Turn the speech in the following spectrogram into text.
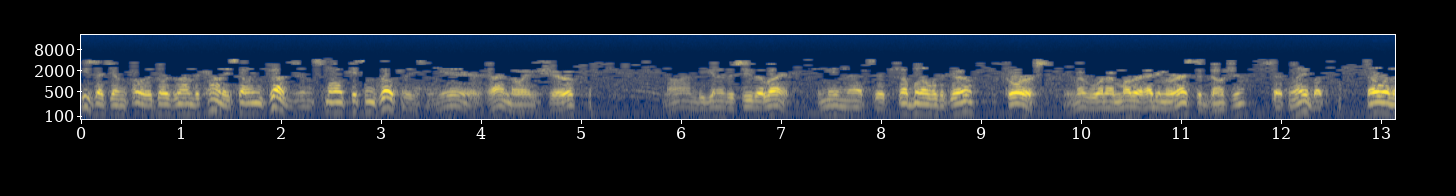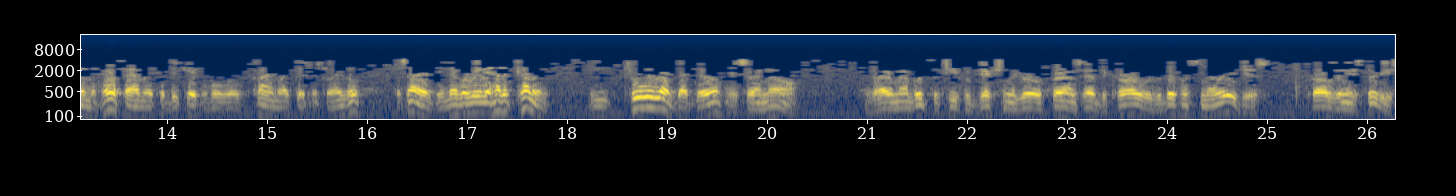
He's that young fellow that goes around the county selling drugs and small kitchen groceries. Yes, I know him, Sheriff. Now I'm beginning to see the light. You mean that's uh, trouble over the girl? Of course. You remember when her mother had him arrested, don't you? Certainly, but no one in her family could be capable of a crime like this, Mr. Engle. Besides, he never really had it coming. He truly loved that girl. Yes, I know. As I remember it, the chief objection the girl's parents had to Carl was the difference in their ages. Carl's in his 30s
